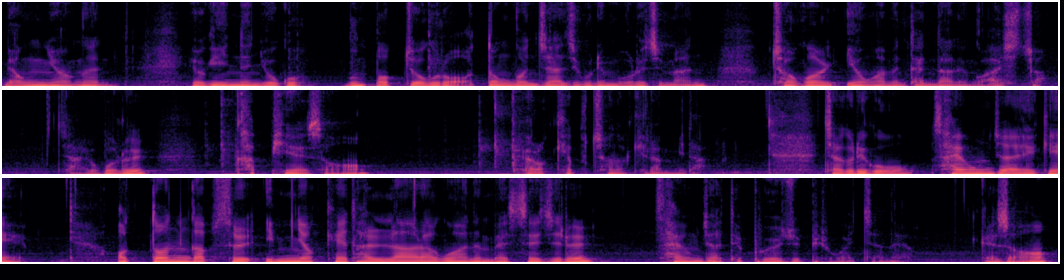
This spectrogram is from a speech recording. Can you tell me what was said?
명령은 여기 있는 요거 문법적으로 어떤 건지 아직 우린 모르지만 저걸 이용하면 된다는 거 아시죠? 자, 요거를 카피해서 이렇게 붙여넣기랍니다. 자, 그리고 사용자에게 어떤 값을 입력해 달라라고 하는 메시지를 사용자한테 보여줄 필요가 있잖아요. 그래서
